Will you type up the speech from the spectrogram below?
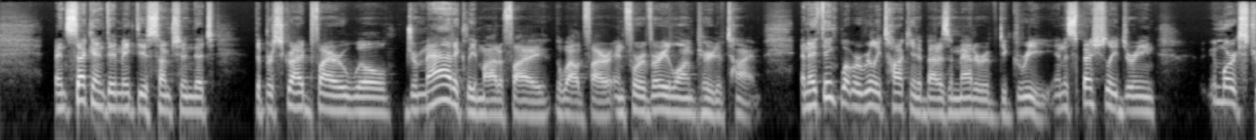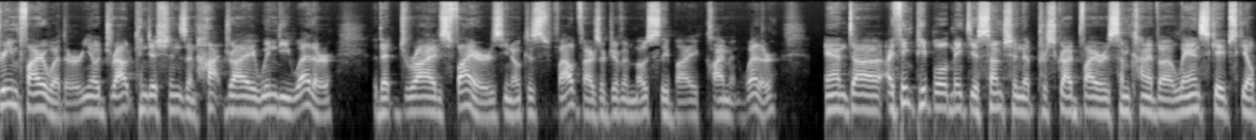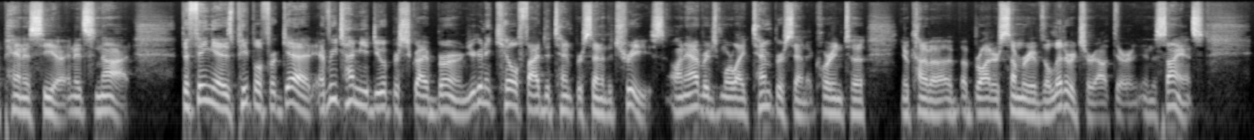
And second, they make the assumption that the prescribed fire will dramatically modify the wildfire and for a very long period of time. And I think what we're really talking about is a matter of degree, and especially during more extreme fire weather, you know, drought conditions and hot, dry, windy weather that drives fires, you know, because wildfires are driven mostly by climate and weather. And uh, I think people make the assumption that prescribed fire is some kind of a landscape scale panacea, and it's not the thing is, people forget every time you do a prescribed burn, you're going to kill five to ten percent of the trees. On average, more like ten percent, according to you know kind of a, a, broader summary of the literature out there in the science.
